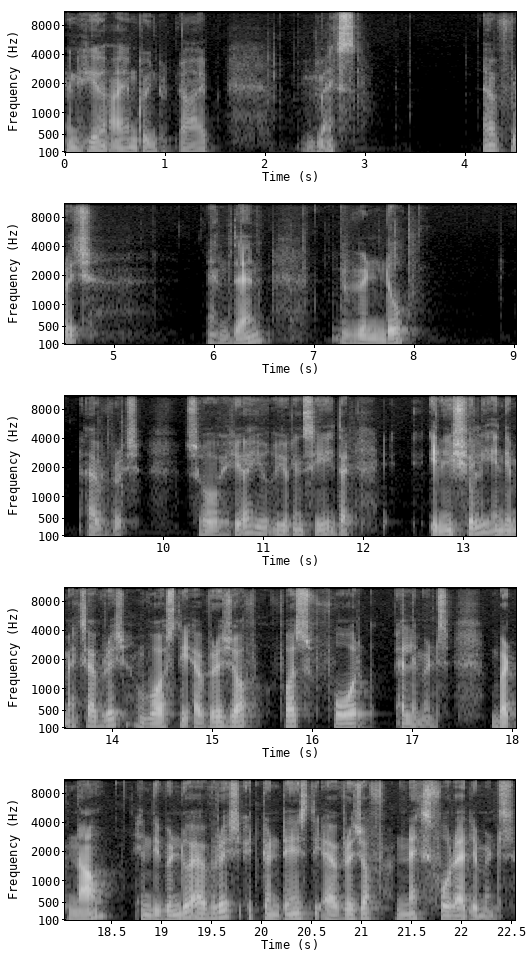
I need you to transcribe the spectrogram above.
and here I am going to type max average and then window average. So here you you can see that initially in the max average was the average of first four elements but now in the window average it contains the average of next four elements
